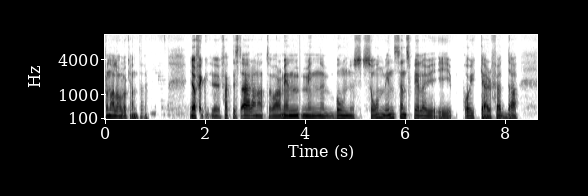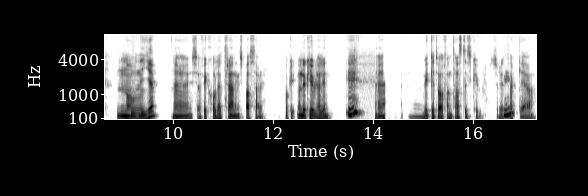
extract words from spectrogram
Från alla håll och kanter. Jag fick eh, faktiskt äran att vara min, min bonusson Vincent spelar ju i pojkar födda 09. Eh, så jag fick hålla ett träningspass här på, under kulhelgen. Mm. Eh, vilket var fantastiskt kul. Så det Mm. tackar jag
